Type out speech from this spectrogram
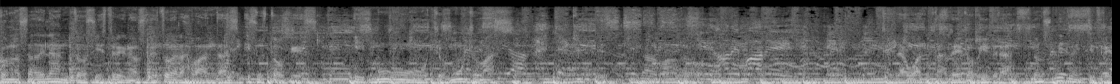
Con los adelantos y estrenos de todas las bandas y sus toques. Y mucho, mucho más. Es sábado. El Aguantadero Vibra 2023.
